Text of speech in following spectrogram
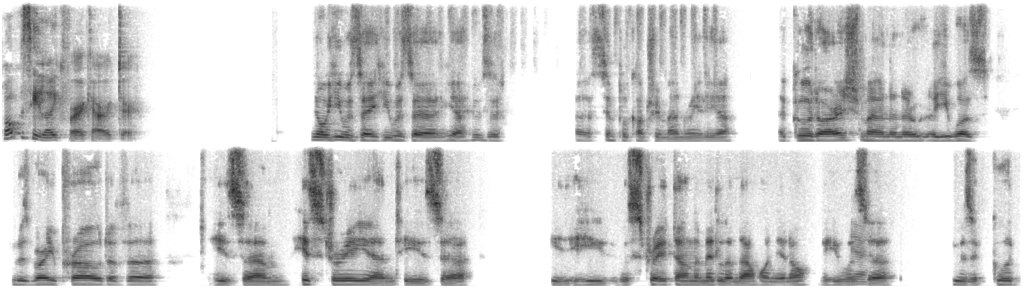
What was he like for a character? No, he was a he was a yeah he was a, a simple countryman really yeah. a good Irishman and a, he was he was very proud of uh, his um, history and his uh, he he was straight down the middle in that one you know he was yeah. uh, he was a good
